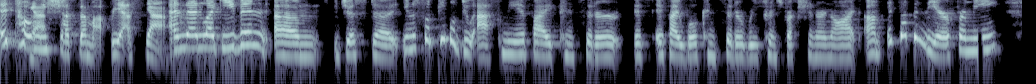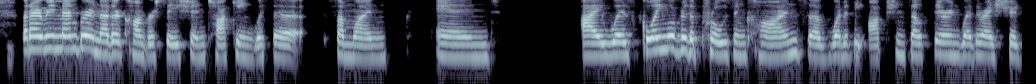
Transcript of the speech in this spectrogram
it totally yeah. shut them up. Yes. Yeah. And then like even um, just uh, you know, some people do ask me if I consider if if I will consider reconstruction or not. Um, it's up in the air for me. But I remember another conversation talking with a uh, someone, and I was going over the pros and cons of what are the options out there and whether I should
